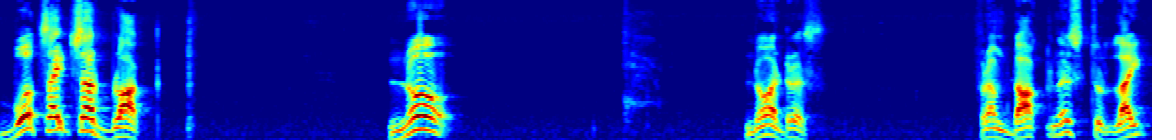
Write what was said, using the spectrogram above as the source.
Both sides are blocked. No no address. From darkness to light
